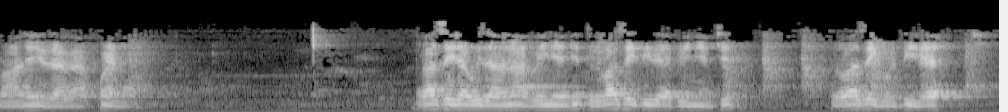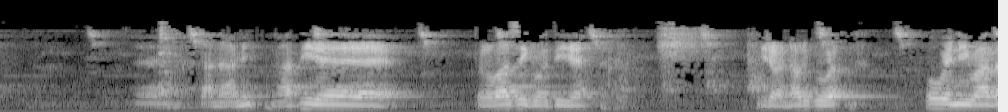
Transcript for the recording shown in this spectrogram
မာနိဇာကဖွင့်လာဘာစိတ်တဝိဇာနာဘိညာဉ်ဖြစ်သူတစ်ပါးစိတ်သိတဲ့ဘိညာဉ်ဖြစ်သူတစ်ပါးစိတ်ကိုသိတယ်အဲသာနာမိငါသိတယ်သူတစ်ပါးစိတ်ကိုသိတယ်ပြီးတော့နောက်တစ်ခုကဘဝနိဝါဒ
